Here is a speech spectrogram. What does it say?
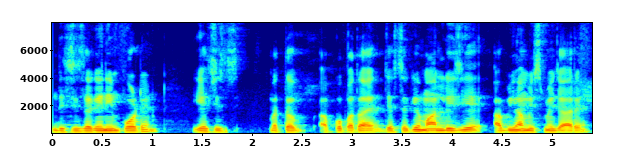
दिस इज़ अगेन इंपॉर्टेंट ये चीज़ मतलब आपको पता है। जैसे कि मान लीजिए, अभी हम इसमें जा रहे हैं।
